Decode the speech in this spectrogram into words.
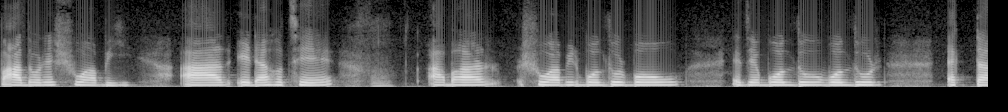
পাদরের স্বামী, আর এটা হচ্ছে আমার স্বামীর বন্ধুর বউ, এই যে বন্ধু, বন্ধুর একটা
